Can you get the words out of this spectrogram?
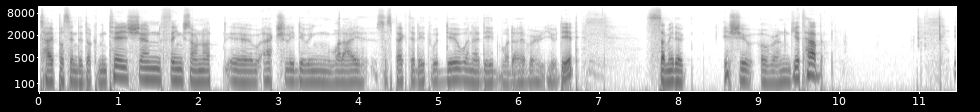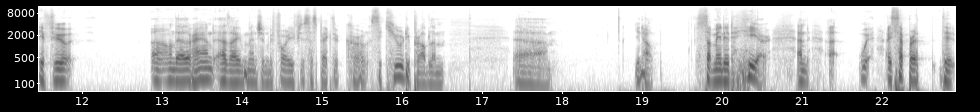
typos in the documentation. Things are not uh, actually doing what i suspected it would do when i did whatever you did. Submit a issue over on github. If you uh, on the other hand as i mentioned before if you suspect a curl security problem uh, you know submit it here. And uh, I separate the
